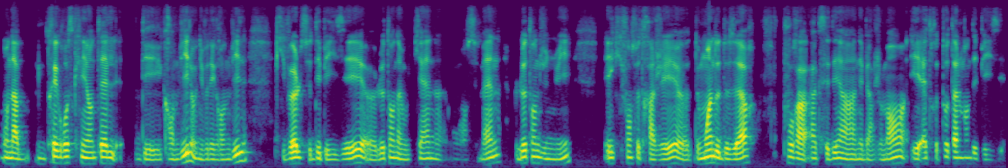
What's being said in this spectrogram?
On a une très grosse clientèle des grandes villes, au niveau des grandes villes, qui veulent se dépayser euh, le temps d'un week-end ou en semaine, le temps d'une nuit. et qui font ce trajet de moins de deux heures pour accéder à un hébergement et être totalement dépaysés.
